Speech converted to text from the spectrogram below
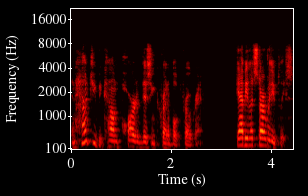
And how did you become part of this incredible program? Gabby, let's start with you, please.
